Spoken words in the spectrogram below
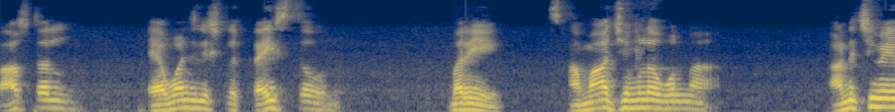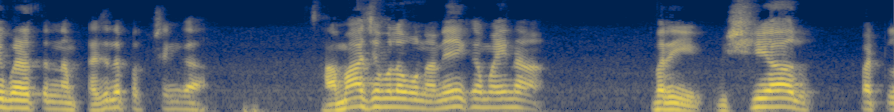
పాస్టర్లు ఎవాంజలిస్టులు క్రైస్తవులు. మరి సమాజంలో ఉన్న అణిచివేయబడుతున్న ప్రజల పక్షంగా సమాజంలో ఉన్న అనేకమైన మరి విషయాలు పట్ల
